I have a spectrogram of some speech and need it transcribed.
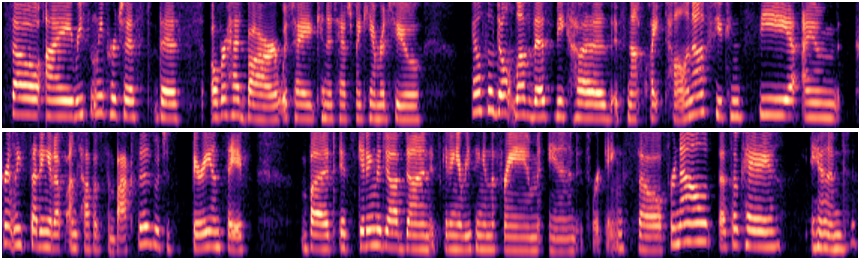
So I recently purchased this overhead bar, which I can attach my camera to. I also don't love this because it's not quite tall enough. You can see I am currently setting it up on top of some boxes, which is very unsafe but it's getting the job done, it's getting everything in the frame, and it's working. So for now, that's okay. And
